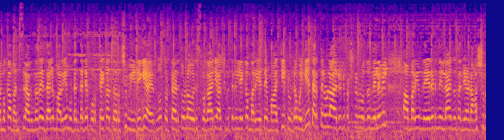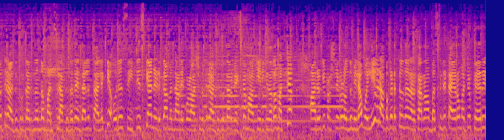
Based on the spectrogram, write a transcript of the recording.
നമുക്ക് മനസ്സിലാകുന്നത്. എന്തായാലും മറിയം ഉടൻ തന്നെ പുറത്തേക്ക് തെറിച്ചു വീഴുകയായിരുന്നു. തൊട്ടടുത്തുള്ള ഒരു സ്വകാര്യ ആശുപത്രിയിലേക്ക് മറിയത്തെ മാറ്റിയിട്ടുണ്ട്. വലിയ തരത്തിലുള്ള ആരോഗ്യ പ്രശ്നങ്ങളൊന്നും നിലവിൽ മറിയം നേരിടുന്നില്ല എന്ന് തന്നെയാണ് ആശുപത്രി അധികൃതരിൽ നിന്നും മനസ്സിലാക്കുന്നത്. എന്തായാലും തലയ്ക്ക് ഒരു സി ടി സ്കാൻ എടുക്കാമെന്നാണ് ഇപ്പോൾ ആശുപത്രി അധികൃതർ വ്യക്തമാക്കിയിരിക്കുന്നത്. മറ്റ് ആരോഗ്യ പ്രശ്നങ്ങളൊന്നുമില്ല. വലിയൊരു അപകടത്തിൽ നിന്നാണ്. കാരണം ആ ബസിന്റെ ടയറോ മറ്റോ കയറി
